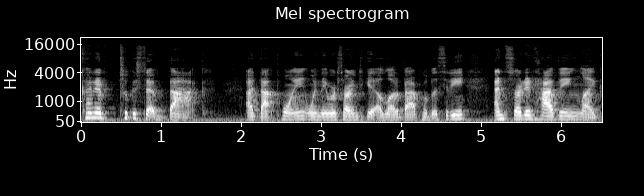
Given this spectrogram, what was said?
kind of took a step back at that point when they were starting to get a lot of bad publicity and started having like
